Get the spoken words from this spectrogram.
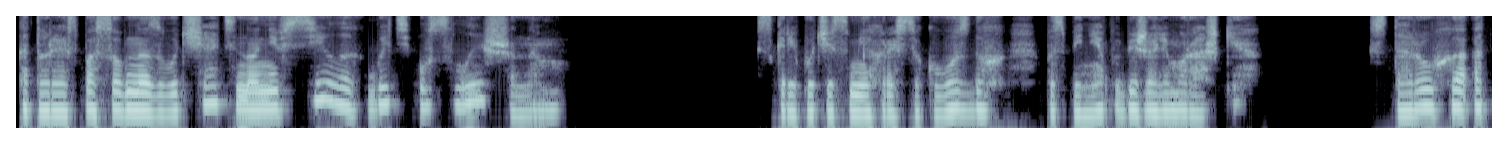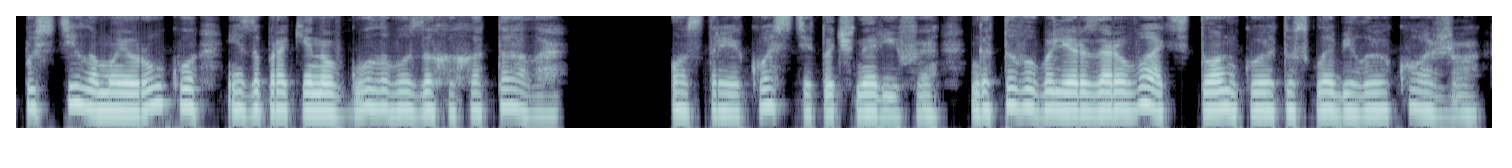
которое способно звучать, но не в силах быть услышанным. Скрипучий смех рассек воздух, по спине побежали мурашки. Старуха отпустила мою руку и, запрокинув голову, захохотала. Острые кости, точно рифы, готовы были разорвать тонкую тускло-белую кожу —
